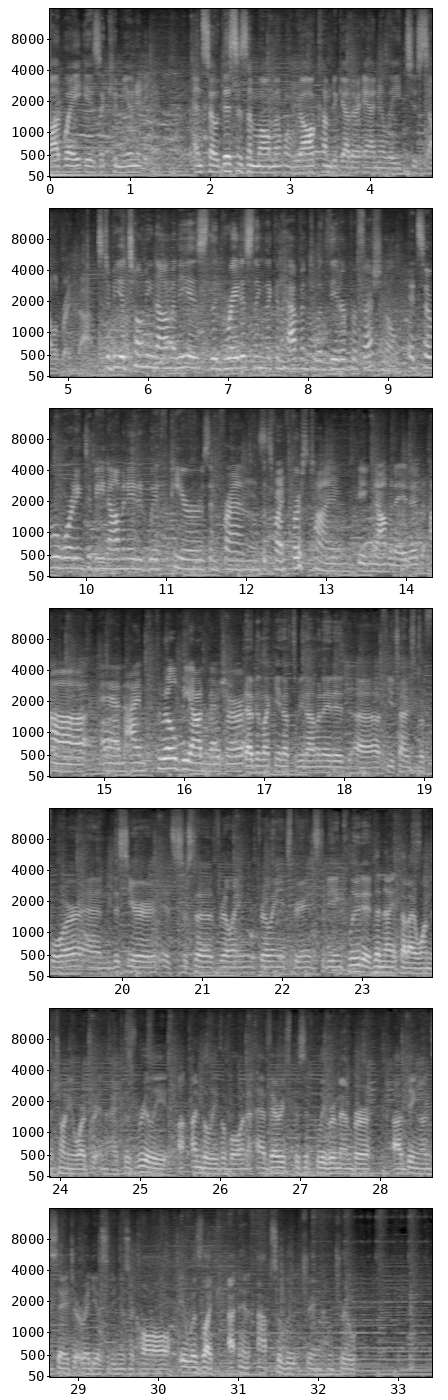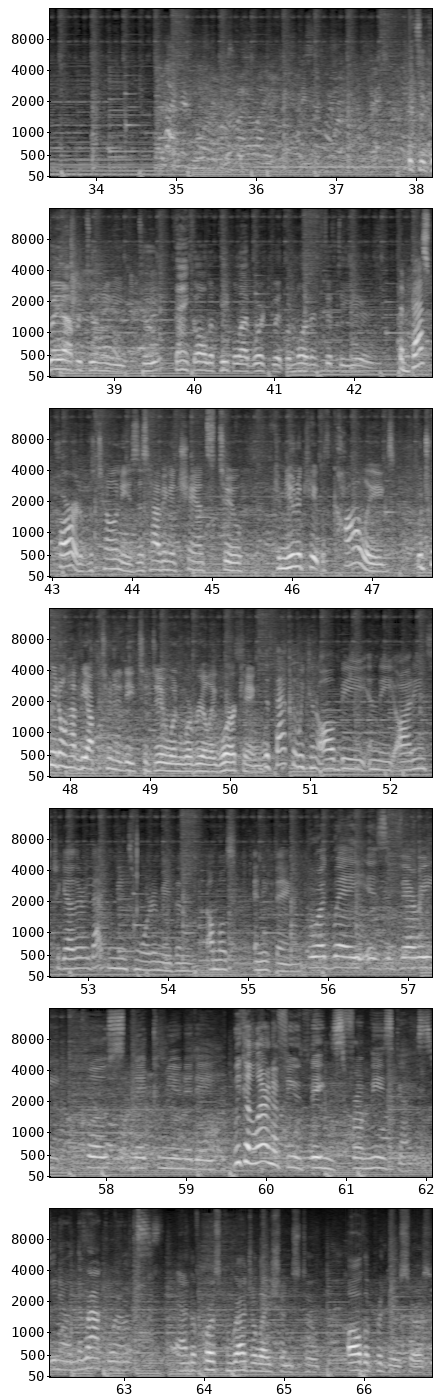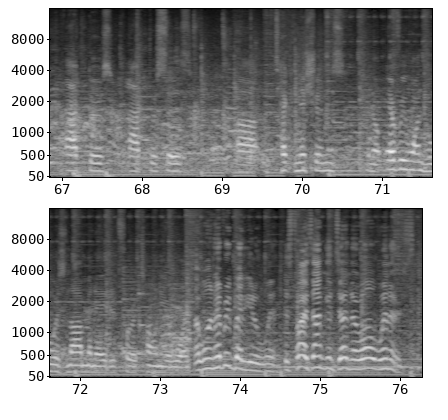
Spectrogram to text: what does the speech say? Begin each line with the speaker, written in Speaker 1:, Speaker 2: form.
Speaker 1: Broadway is a community. And so this is a moment when we all come together annually to celebrate that.
Speaker 2: To be a Tony nominee is the greatest thing that can happen to a theater professional.
Speaker 3: It's so rewarding to be nominated with peers and friends.
Speaker 4: It's my first time being nominated, uh, and I'm thrilled beyond measure.
Speaker 5: I've been lucky enough to be nominated uh, a few times before, and this year it's just a thrilling, thrilling experience to be included.
Speaker 6: The night that I won the Tony Award for In the Heights was really uh, unbelievable, and I very specifically remember uh, being on stage at Radio City Music Hall. It was like an absolute dream come true.
Speaker 7: It's a great opportunity to thank all the people I've worked with for more than 50 years.
Speaker 4: The best part of the Tonys is having a chance to communicate with colleagues, which we don't have the opportunity to do when we're really working.
Speaker 8: The fact that we can all be in the audience together, that means more to me than almost anything.
Speaker 9: Broadway is a very close-knit community. We can learn a few things from these guys, you know, in the rock world.
Speaker 10: And of course, congratulations to all the producers, actors, actresses, uh, technicians, you know, everyone who was nominated for a Tony Award.
Speaker 7: I want everybody to win. As far as I'm concerned, they're all winners.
